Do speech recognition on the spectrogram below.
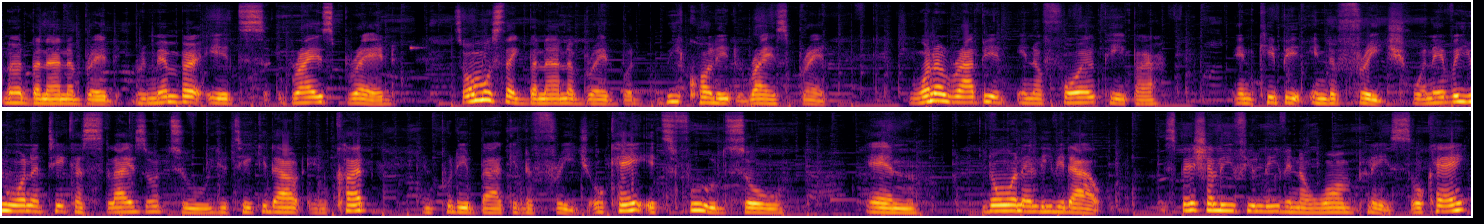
not banana bread. Remember it's rice bread it's almost like banana bread but we call it rice bread you want to wrap it in a foil paper and keep it in the fridge. Whenever you want to take a slice or two, you take it out and cut and put it back in the fridge. Okay, it's food, so and you don't want to leave it out, especially if you live in a warm place. Okay,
